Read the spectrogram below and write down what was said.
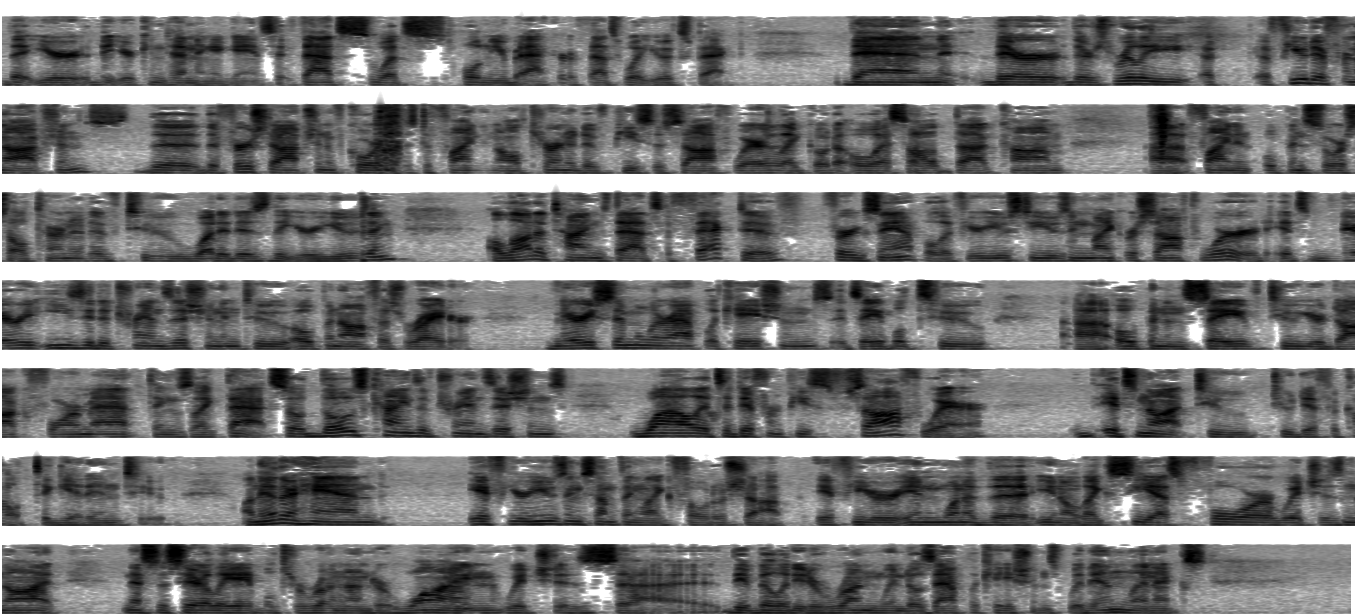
that you're that you're contending against, if that's what's holding you back, or if that's what you expect, then there there's really a, a few different options. The the first option, of course, is to find an alternative piece of software, like go to osalt.com, uh, find an open source alternative to what it is that you're using. A lot of times that's effective. For example, if you're used to using Microsoft Word, it's very easy to transition into OpenOffice Writer. Very similar applications. It's able to uh, open and save to your doc format, things like that. So those kinds of transitions, while it's a different piece of software, it's not too too difficult to get into. On the other hand, if you're using something like Photoshop, if you're in one of the, you know, like CS4, which is not necessarily able to run under Wine, which is uh, the ability to run Windows applications within Linux,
